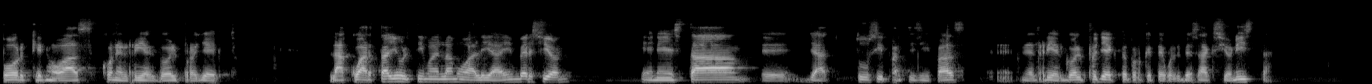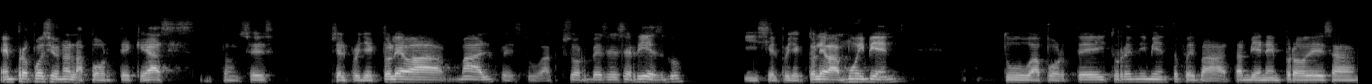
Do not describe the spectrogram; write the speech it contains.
porque no vas con el riesgo del proyecto. La cuarta y última es la modalidad de inversión, en esta eh, ya tú sí participas en el riesgo del proyecto porque te vuelves accionista en proporción al aporte que haces. Entonces, si el proyecto le va mal, pues tú absorbes ese riesgo y si el proyecto le va muy bien, tu aporte y tu rendimiento pues va también en pro de, esa,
